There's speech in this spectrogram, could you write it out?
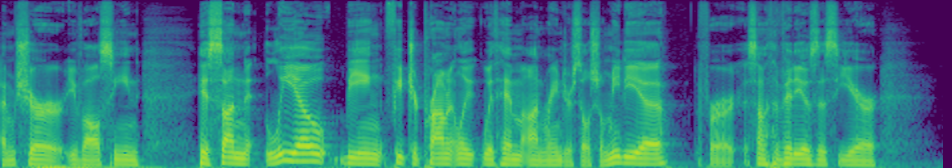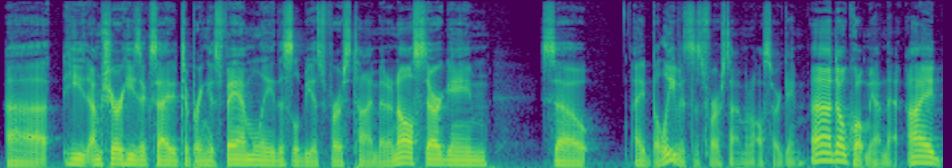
I'm sure you've all seen his son Leo being featured prominently with him on Ranger social media for some of the videos this year. Uh, he, I'm sure he's excited to bring his family. This will be his first time at an All Star game, so I believe it's his first time at an All Star game. Uh, don't quote me on that. I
